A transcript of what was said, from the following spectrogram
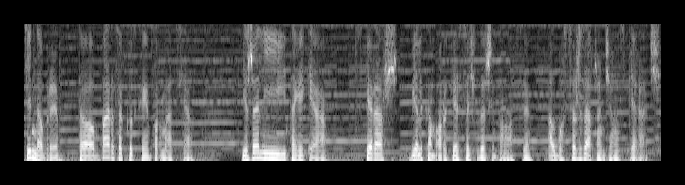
Dzień dobry, to bardzo krótka informacja. Jeżeli, tak jak ja, wspierasz Wielką Orkiestrę Świątecznej Pomocy albo chcesz zacząć ją wspierać,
